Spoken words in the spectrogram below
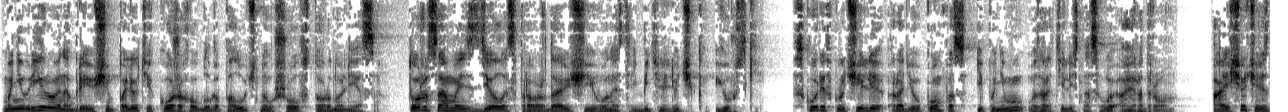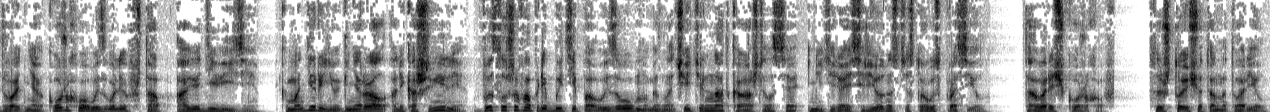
Маневрируя на бреющем полете, Кожухов благополучно ушел в сторону леса. То же самое сделал и сопровождающий его на истребитель летчик Юрский. Вскоре включили радиокомпас и по нему возвратились на свой аэродром. А еще через два дня Кожухова вызвали в штаб авиадивизии. Командир ее, генерал Аликашвили, выслушав о прибытии по вызову, многозначительно откашлялся и, не теряя серьезности, строго спросил. «Товарищ Кожухов, ты что еще там натворил?»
